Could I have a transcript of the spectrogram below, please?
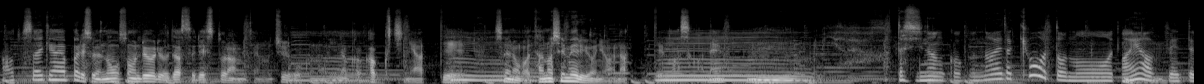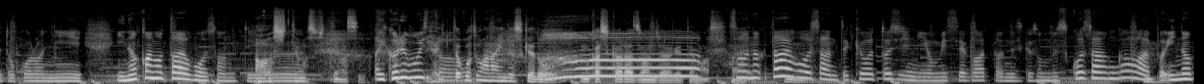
あと最近はやっぱりそういう農村料理を出すレストランみたいなの中国の田舎各地にあってそういうのが楽しめるようにはなってますかね。うん私なんかこの間京都の綾部ってところに田舎の大宝さんっていうあ知ってます知ってます。あ行かれました？行ったことはないんですけど昔から存じ上げてます、はい、そうなんか大宝さんって京都市にお店があったんですけど、その息子さんがやっぱ田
